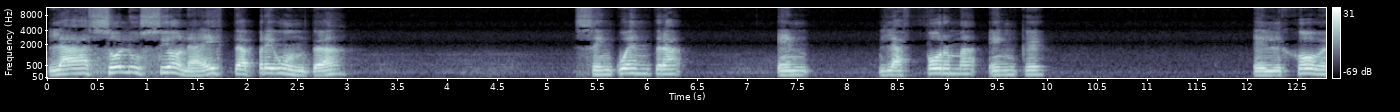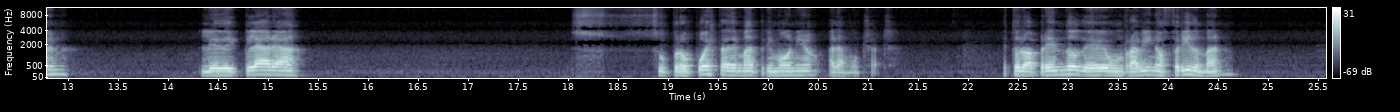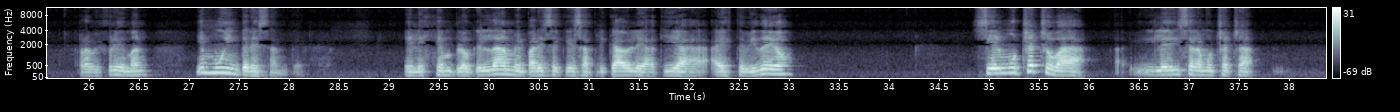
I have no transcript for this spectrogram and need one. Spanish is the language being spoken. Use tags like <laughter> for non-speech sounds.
la solución a esta pregunta se encuentra en la forma en que el joven le declara su propuesta de matrimonio a la muchacha. Esto lo aprendo de un rabino Friedman, Rabbi Friedman, y es muy interesante. El ejemplo que él da me parece que es aplicable aquí a, este video. Si el muchacho va y le dice a la muchacha,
